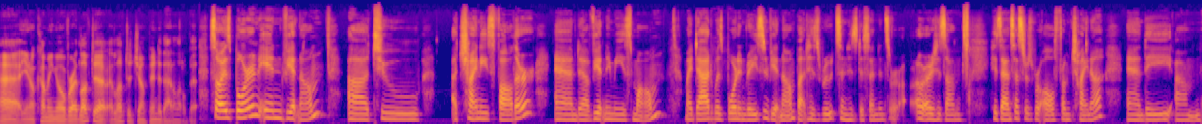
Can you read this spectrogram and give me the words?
uh, you know, coming over. I'd love to. I'd love to jump into that a little bit. So I was born in Vietnam uh, to a Chinese father and a Vietnamese mom. My dad was born and raised in Vietnam, but his roots and his descendants or, or his um his ancestors were all from China, and they um,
